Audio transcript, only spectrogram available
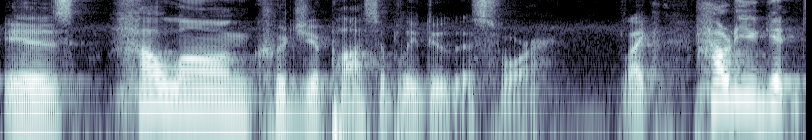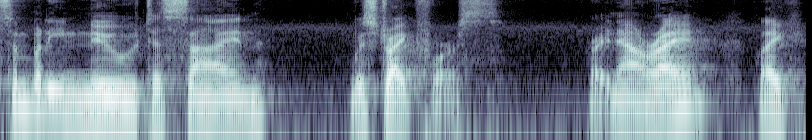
is how long could you possibly do this for? Like, how do you get somebody new to sign with Strikeforce right now? Right? Like,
